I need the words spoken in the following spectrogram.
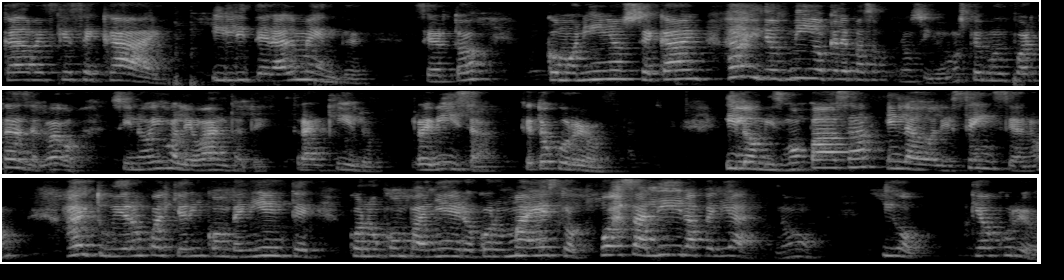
cada vez que se cae, y literalmente, ¿cierto? Como niños se caen, ay Dios mío, ¿qué le pasó? No, si vemos que es muy fuerte, desde luego. Si no, hijo, levántate, tranquilo, revisa, ¿qué te ocurrió? Y lo mismo pasa en la adolescencia, ¿no? Ay, tuvieron cualquier inconveniente con un compañero, con un maestro, voy a salir a pelear. No, hijo, ¿qué ocurrió?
